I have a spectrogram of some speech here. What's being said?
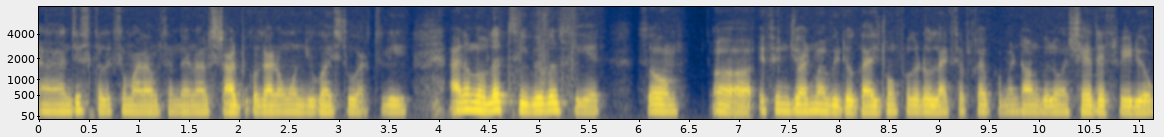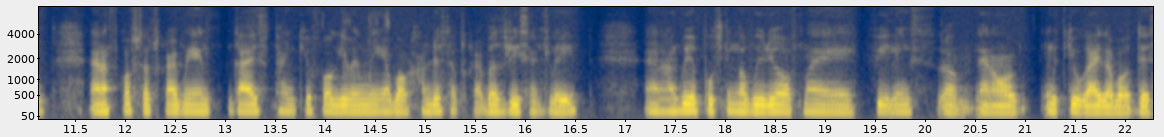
And just collect some items and then i'll start because i don't want you guys to actually i don't know. Let's see. We will see it. So uh, if you enjoyed my video guys don't forget to like subscribe comment down below and share this video. And of course subscribe me. And guys thank you for giving me about 100 subscribers recently. And i'll be posting a video of my feelings um, and all with you guys about this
